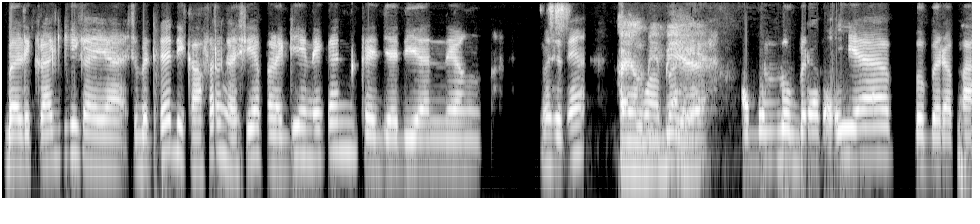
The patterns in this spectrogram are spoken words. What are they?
balik lagi kayak sebenarnya di cover nggak sih? Apalagi ini kan kejadian yang maksudnya kayak LBB wabah ya? ada beberapa iya beberapa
